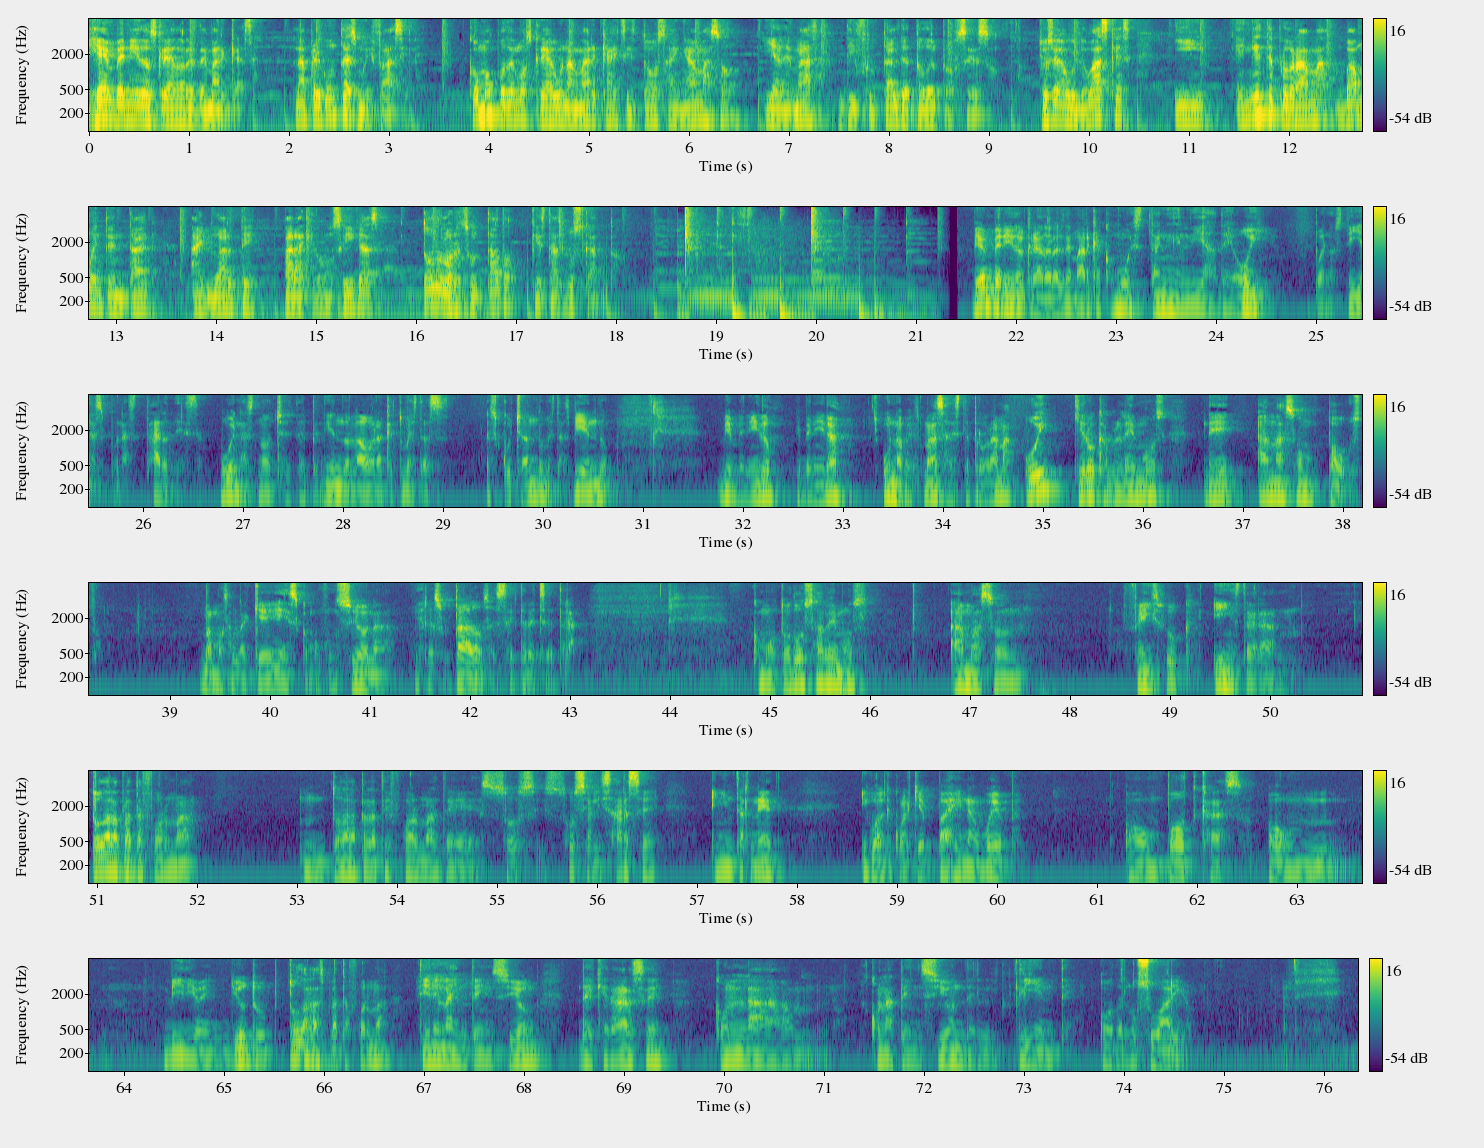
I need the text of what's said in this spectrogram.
Bienvenidos creadores de marcas. La pregunta es muy fácil. ¿Cómo podemos crear una marca exitosa en Amazon y además disfrutar de todo el proceso? Yo soy Aguilo Vázquez y en este programa vamos a intentar ayudarte para que consigas todos los resultados que estás buscando. Bienvenidos creadores de marca, ¿cómo están en el día de hoy? Buenos días, buenas tardes, buenas noches, dependiendo la hora que tú me estás escuchando, me estás viendo. Bienvenido, bienvenida una vez más a este programa. Hoy quiero que hablemos de Amazon Post. Vamos a hablar qué es, cómo funciona, mis resultados, etcétera, etcétera. Como todos sabemos, Amazon, Facebook, Instagram, toda la plataforma, mm, toda la plataforma de socializarse en Internet igual que cualquier página web o un podcast o un vídeo en YouTube, todas las plataformas tienen la intención de quedarse con la, con la atención del cliente o del usuario.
